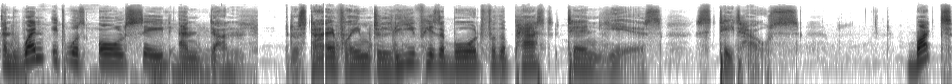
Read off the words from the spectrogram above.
And when it was all said and done, it was time for him to leave his abode for the past 10 years, State House. But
